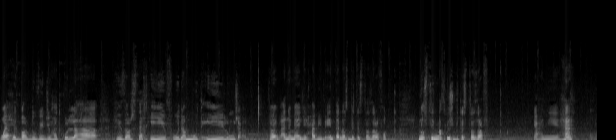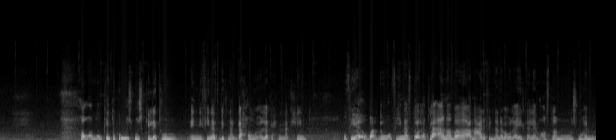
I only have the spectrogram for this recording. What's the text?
واحد برضو فيديوهات كلها هزار سخيف ودمه تقيل ومش طيب أنا مالي حبيبي؟ أنت ناس بتستظرفك. نص الناس مش بتستظرفك. يعني ها؟ هو ممكن تكون مش مشكلتهم إن في ناس بتنجحهم ويقول لك إحنا ناجحين. وفي وبرده في ناس تقول لك لا أنا ب... أنا عارف إن أنا بقول أي كلام أصلا ومش مهم.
